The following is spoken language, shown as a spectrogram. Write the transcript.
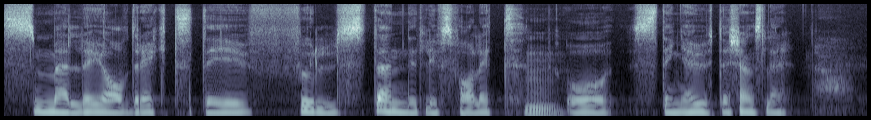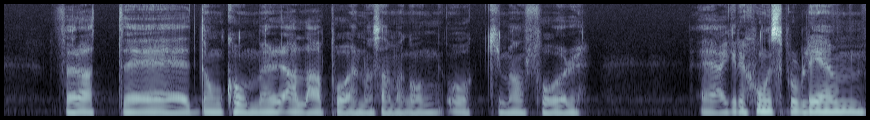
Smällde jag av direkt. Det är fullständigt livsfarligt Mm. att stänga ute känslor. För att eh, de kommer alla på en och samma gång och man får eh, aggressionsproblem,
